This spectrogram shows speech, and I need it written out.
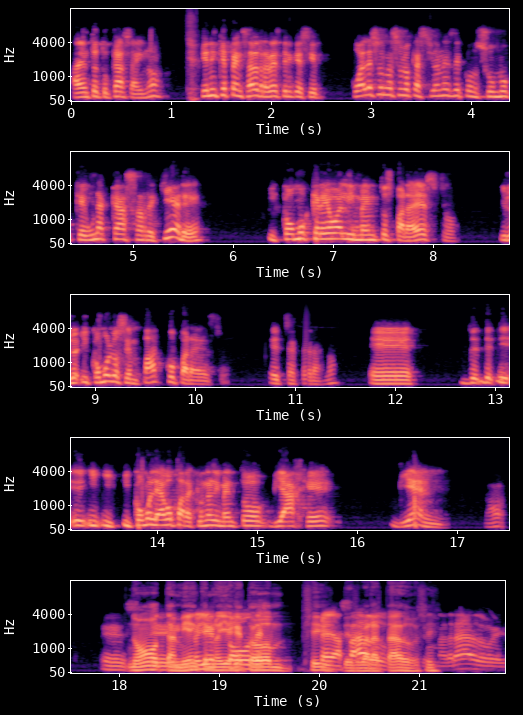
adentro de tu casa y no. Tienen que pensar al revés, tienen que decir, ¿cuáles son las ocasiones de consumo que una casa requiere y cómo creo alimentos para eso? y, lo- y cómo los empaco para eso, etcétera, ¿no? Eh, de- de- y, y- y cómo le hago para que un alimento viaje bien, ¿no? No, Este, también que no llegue todo, sí, despedazado, desbaratado. Sí. güey.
